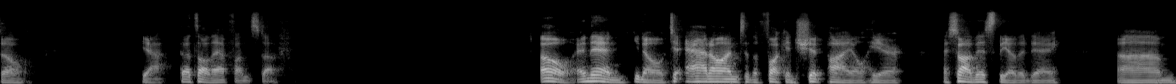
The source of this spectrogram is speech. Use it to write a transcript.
so yeah that's all that fun stuff oh and then you know to add on to the fucking shit pile here i saw this the other day um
